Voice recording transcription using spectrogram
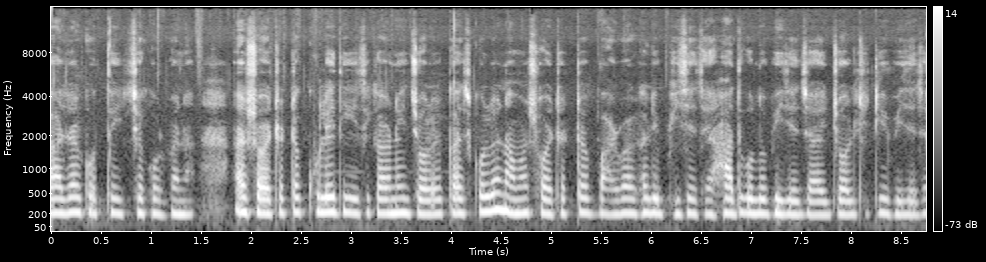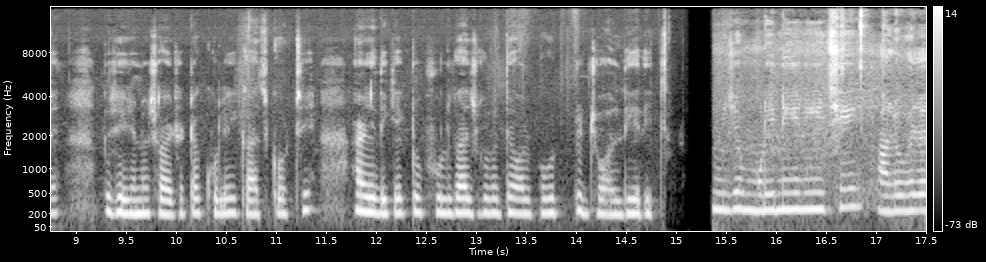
কাজ আর করতে ইচ্ছে করবে না। আর সোয়েটারটা খুলে দিয়েছি, কারণ এই জলের কাজ করলে না আমার সোয়েটারটা বারবার খালি ভিজে যায়, হাতগুলো ভিজে যায়, জল ছিটিয়ে ভিজে যায়। তো সেই জন্য সোয়েটারটা খুলেই কাজ করছি। আর এদিকে একটু ফুল গাছগুলোতে অল্প একটু জল দিয়ে দিচ্ছি। যে মুড়ি নিয়ে নিয়েছি, আলু ভাজা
